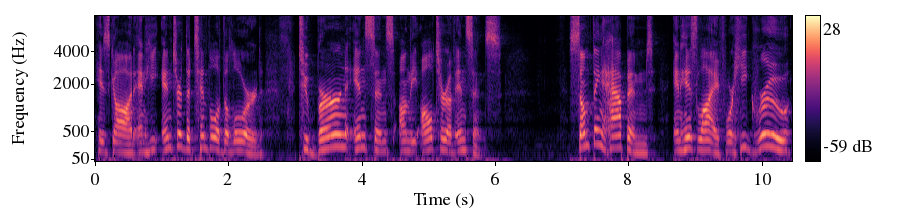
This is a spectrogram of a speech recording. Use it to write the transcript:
his God, and he entered the temple of the Lord to burn incense on the altar of incense. Something happened in his life where he grew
